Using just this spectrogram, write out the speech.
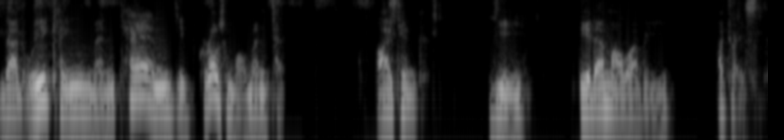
that we can maintain the growth momentum, I think the dilemma will be addressed.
